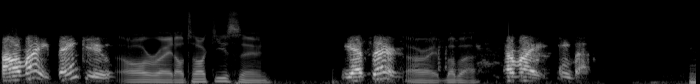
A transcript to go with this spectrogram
All right, thank you. All right, I'll talk to you soon. Yes, sir. All right, bye bye. All right, bye.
